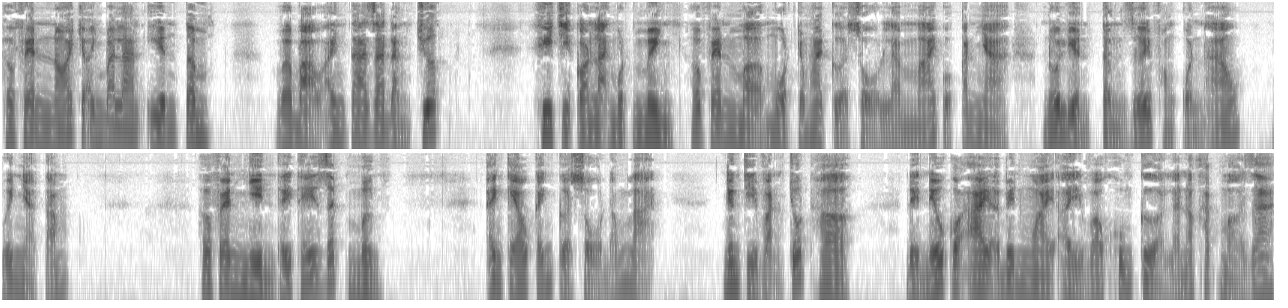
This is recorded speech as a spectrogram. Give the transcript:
Herfen nói cho anh Ba Lan yên tâm và bảo anh ta ra đằng trước. Khi chỉ còn lại một mình, Herfen mở một trong hai cửa sổ làm mái của căn nhà nối liền tầng dưới phòng quần áo với nhà tắm. Herfen nhìn thấy thế rất mừng. Anh kéo cánh cửa sổ đóng lại, nhưng chỉ vặn chốt hờ, để nếu có ai ở bên ngoài ẩy vào khung cửa là nó khắc mở ra.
